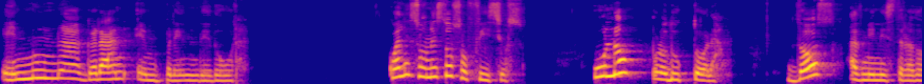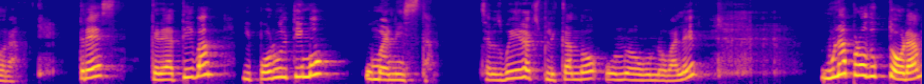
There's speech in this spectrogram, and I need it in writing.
en una gran emprendedora. ¿Cuáles son estos oficios? Uno, productora. Dos, administradora. Tres, creativa. Y por último, humanista. Se los voy a ir explicando uno a uno, ¿vale? Una productora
